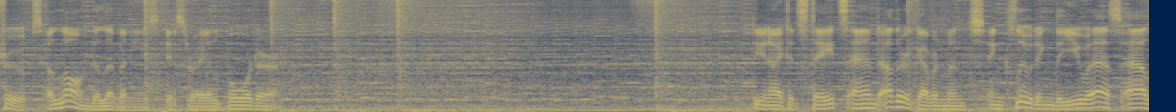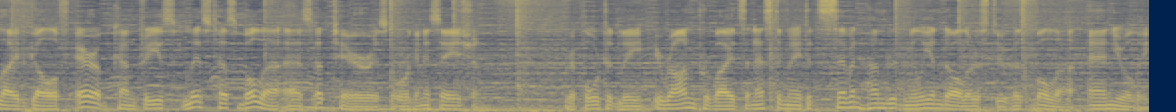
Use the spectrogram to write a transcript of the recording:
troops along the Lebanese-Israel border. The United States and other governments, including the US allied Gulf Arab countries, list Hezbollah as a terrorist organization. Reportedly, Iran provides an estimated $700 million to Hezbollah annually.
